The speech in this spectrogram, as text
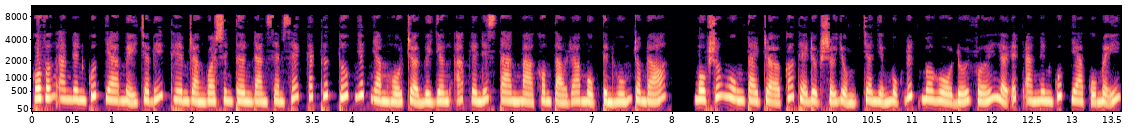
Cố vấn an ninh quốc gia Mỹ cho biết thêm rằng Washington đang xem xét cách thức tốt nhất nhằm hỗ trợ người dân Afghanistan mà không tạo ra một tình huống trong đó. Một số nguồn tài trợ có thể được sử dụng cho những mục đích mơ hồ đối với lợi ích an ninh quốc gia của Mỹ.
